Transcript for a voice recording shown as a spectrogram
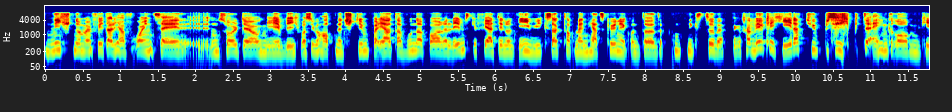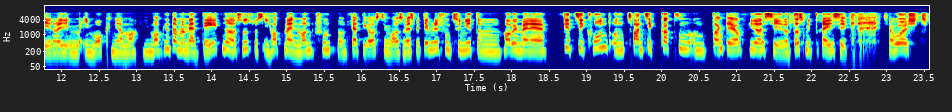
nicht nur mein väterlicher Freund sein sollte angeblich, was überhaupt nicht stimmt, weil er hat eine wunderbare Lebensgefährtin und ich, wie gesagt, habe mein Herzkönig und da, da kommt nichts zu. Da kann wirklich jeder Typ sich bitte eingraben gehen, weil ich, ich mag nicht mehr. Ich mag nicht einmal mehr daten oder sonst was. Ich habe meinen Mann gefunden und fertig aus die Maus. Wenn es mit dem nicht funktioniert, dann habe ich meine 40 Hund und 20 Katzen und danke auf Wiedersehen. Und das mit 30. Ist mir wurscht.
